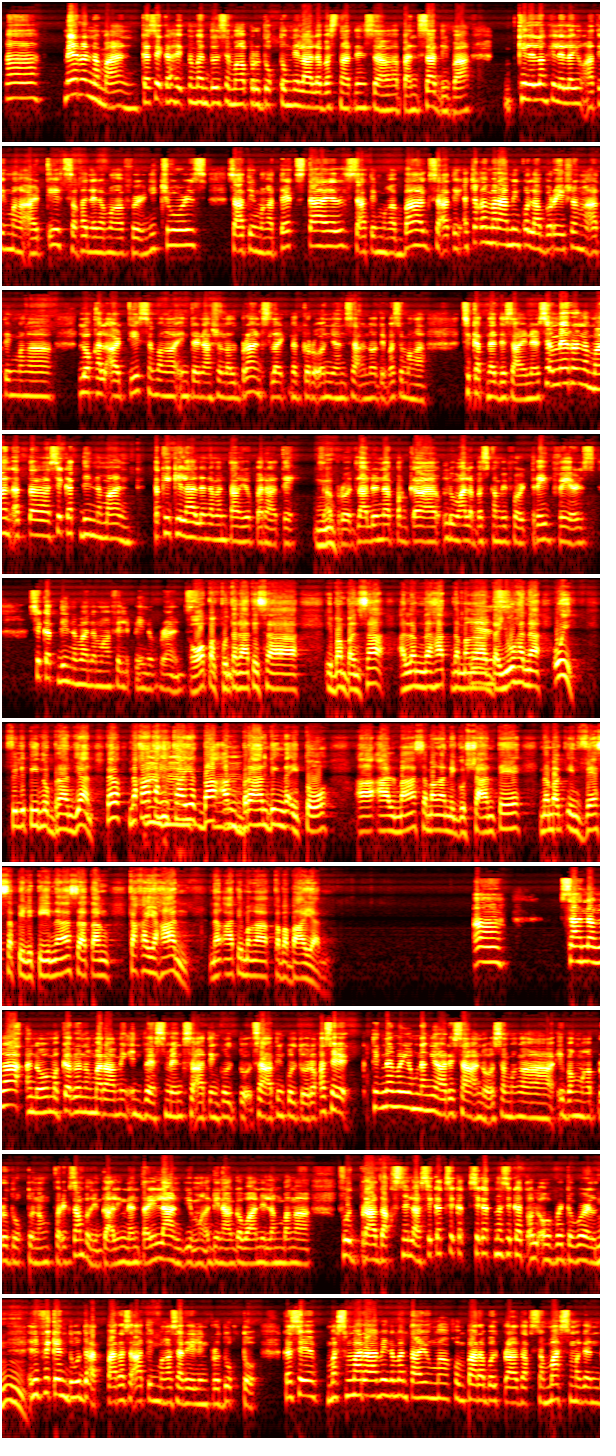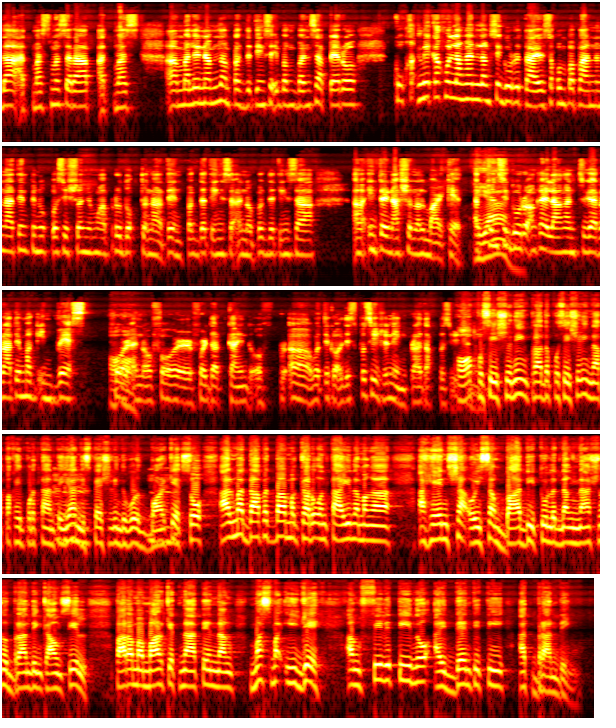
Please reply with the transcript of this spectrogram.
Ah, meron naman. Kasi kahit naman dun sa mga produktong nilalabas natin sa bansa, di ba? Kilalang kilala yung ating mga artists sa kanilang mga furnitures, sa ating mga textiles, sa ating mga bags, sa ating at saka maraming collaboration ng ating mga local artists sa mga international brands like nagkaroon yan sa ano, 'di ba, sa mga sikat na designers. So, meron naman at ah, sikat din naman. Nakikilala naman tayo parati sa abroad lalo na pagka lumalabas kami for trade fairs sikat din naman ang mga Filipino brands. Oo, pagpunta natin sa ibang bansa, alam lahat ng mga Yes. dayuhan na, uy, Filipino brand yan. Pero nakakahikayat ba ang branding na ito, ah, Alma, sa mga negosyante na mag-invest sa Pilipinas at ang kakayahan ng ating mga kababayan? Ah, sana nga ano magkaroon ng maraming investment sa ating kultura sa ating kultura. Kasi tignan mo yung nangyari sa ano sa mga ibang mga produkto ng for example yung galing ng Thailand yung mga ginagawa nilang mga food products nila sikat sikat sikat na sikat all over the world. And if we can do that para sa ating mga sariling produkto kasi mas marami naman tayong mga comparable products na mas maganda at mas masarap at mas ah, malinamnam pagdating sa ibang bansa. Pero may kakulangan lang siguro tayo sa kung paano natin pinuposisyon yung mga produkto natin pagdating sa ano pagdating sa ah, international market. At yun Ayan. siguro ang kailangan siguro natin mag-invest for Oo. ano for for that kind of uh, what you call this positioning, product positioning. Oo, positioning, product positioning, napaka-importante yan, especially in the world market. So, Alma, dapat ba magkaroon tayo ng mga ahensya o isang body tulad ng National Branding Council para ma-market natin ng mas maigi ang Filipino identity at branding?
